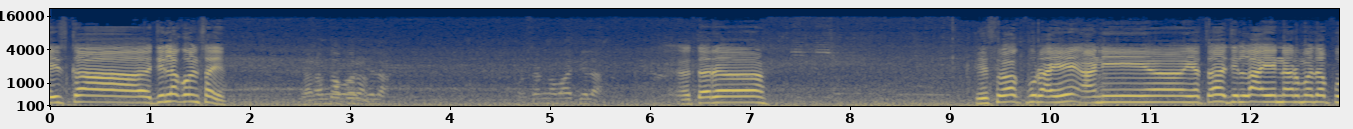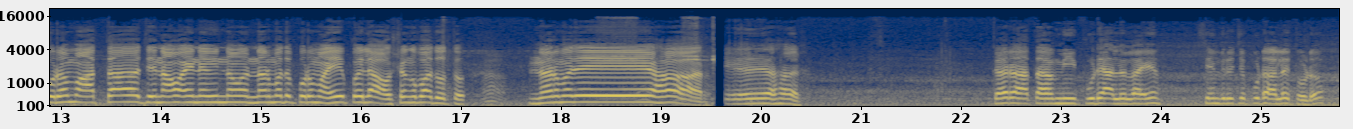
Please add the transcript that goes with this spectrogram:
इसका जिला कौन सा है? तर हे सोहागपूर आहे आणि याचा जिल्हा आहे नर्मदापुरम. आता जे नाव आहे नवीन नाव नर्मदापुरम आहे. पहिलं औरंगाबाद होतं. नर्मदे हर. हर. तर आता मी पुढे आलेलो आहे. सेंब्रीच्या पुढे आलोय थोडं.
